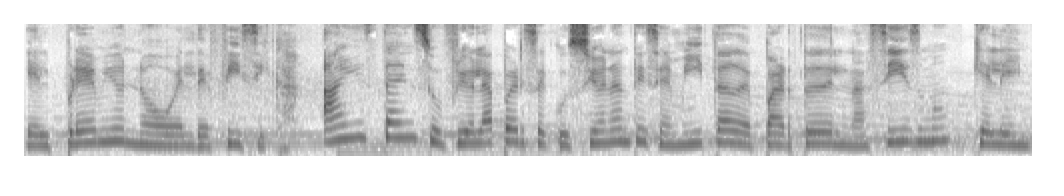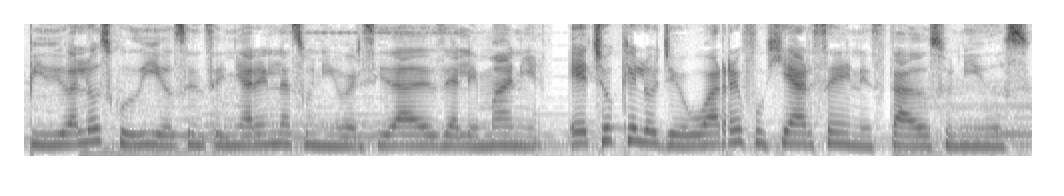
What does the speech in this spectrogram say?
el Premio Nobel de Física. Einstein sufrió la persecución antisemita de parte del nazismo que le impidió a los judíos enseñar en las universidades de Alemania, hecho que lo llevó a refugiarse en Estados Unidos.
